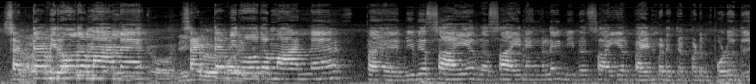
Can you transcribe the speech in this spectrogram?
சட்டவிரோதமான நீங்கள் சட்டவிரோதமான ப- விவசாய ரசாயனங்களை விவசாயிகள் பயன்படுத்தப்படும் பொழுது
